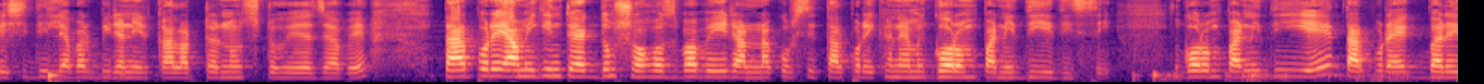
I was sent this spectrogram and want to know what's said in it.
বেশি দিলে আবার বিরিয়ানির কালারটা নষ্ট হয়ে যাবে। তারপরে আমি কিন্তু একদম সহজভাবেই রান্না করছি, তারপর এখানে আমি গরম পানি দিয়ে দিছি। গরম পানি দিয়ে তারপর একবারে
